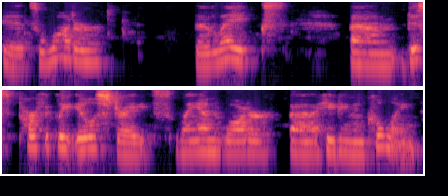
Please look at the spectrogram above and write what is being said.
It's water, the lakes. Um, this perfectly illustrates land water uh, heating and cooling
